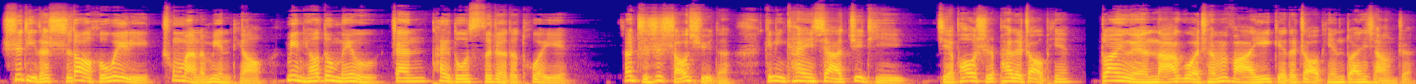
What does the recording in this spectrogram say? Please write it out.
尸体的食道和胃里充满了面条，面条都没有沾太多死者的唾液，那只是少许的。给你看一下具体解剖时拍的照片。端远拿过陈法医给的照片，端详着，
